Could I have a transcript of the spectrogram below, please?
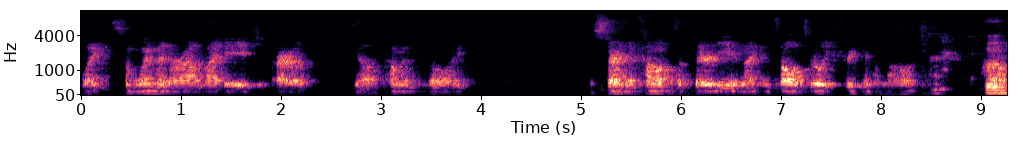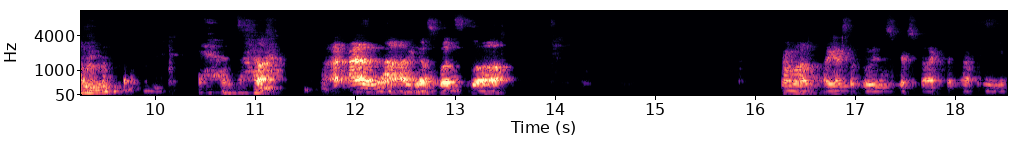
like some women around my age are, you know, coming to like starting to come up to 30 and I can tell it's really freaking them out. Uh, I, don't know, I guess what's the from a, I guess a Buddhist perspective, how can you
